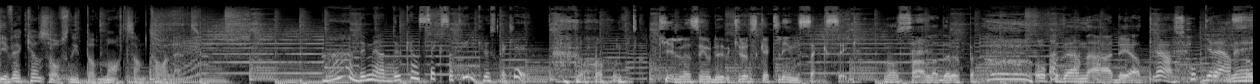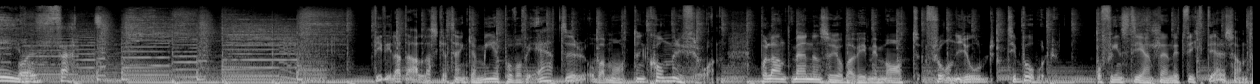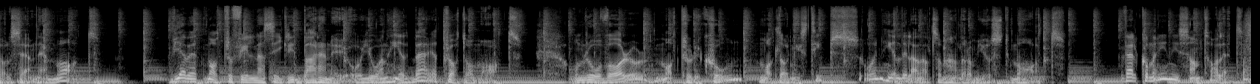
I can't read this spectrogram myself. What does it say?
I veckans avsnitt av Matsamtalet. Ah, du menar att du kan sexa till Kruskakli? Killen som gjorde Kruska Clean sexig. Någon sallad där uppe. Och på den är det gräshoppor. Gräshoppor. Nej, vad fett. Vi vill att alla ska tänka mer på vad vi äter och var maten kommer ifrån. På Lantmännen så jobbar vi med mat från jord till bord. Och finns det egentligen ett viktigare samtalsämne än mat? Vi har bett matprofilerna Sigrid Baranö och Johan Hedberg att prata om mat. Om råvaror, matproduktion, matlagningstips och en hel del annat som handlar om just mat. Välkommen in i samtalet.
